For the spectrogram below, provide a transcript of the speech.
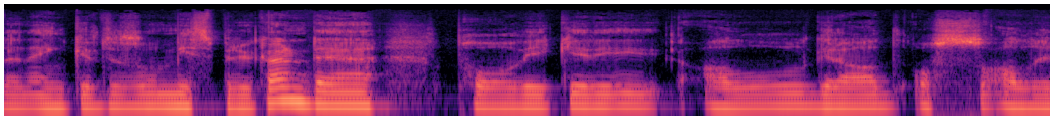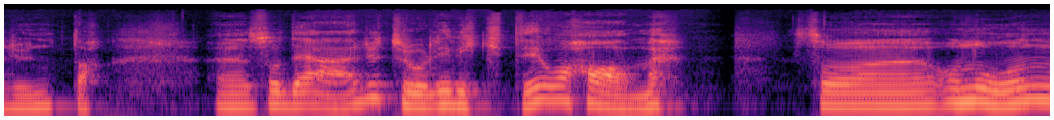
den enkelte som misbrukeren. Det påvirker i all grad også alle rundt. Da. Eh, så det er utrolig viktig å ha med. Så, og noen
